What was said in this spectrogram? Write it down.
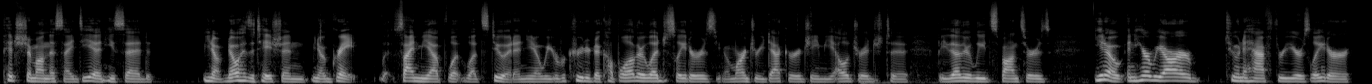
pitched him on this idea, and he said, you know, no hesitation, you know, great, sign me up, let, let's do it. And, you know, we recruited a couple other legislators, you know, Marjorie Decker, Jamie Eldridge to be the other lead sponsors you know, and here we are two and a half, three years later.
